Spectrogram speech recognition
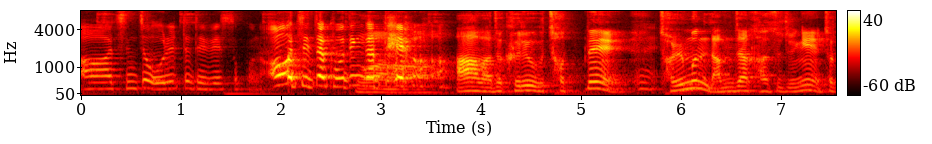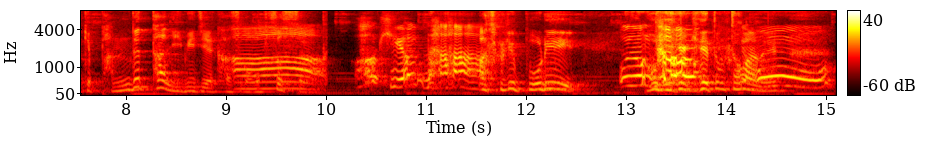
아 진짜 어릴 때 데뷔했었구나. 어 진짜 고딩 와. 같아요. 아 맞아 그리고 저 때 네. 젊은 남자 가수 중에 저렇게 반듯한 이미지의 가수가 아. 없었어요 어 귀엽다. 아 저게 볼이 오, 볼이 농담. 이렇게 통통하네 오.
